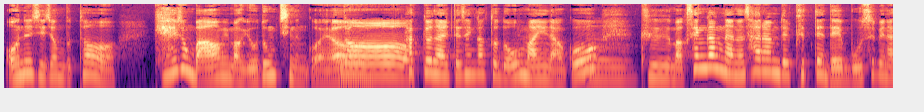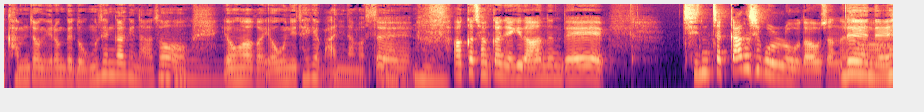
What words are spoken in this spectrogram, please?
어느 지점부터 계속 마음이 막 요동치는 거예요. 어. 학교 다닐 때 생각도 너무 많이 나고 음. 그막 생각나는 사람들 그때 내 모습이나 감정 이런 게 너무 생각이 나서 영화가 여운이 되게 많이 남았어요. 음. 네. 음. 아까 잠깐 얘기 나왔는데 진짜 깡시골로 나오잖아요. 네네.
